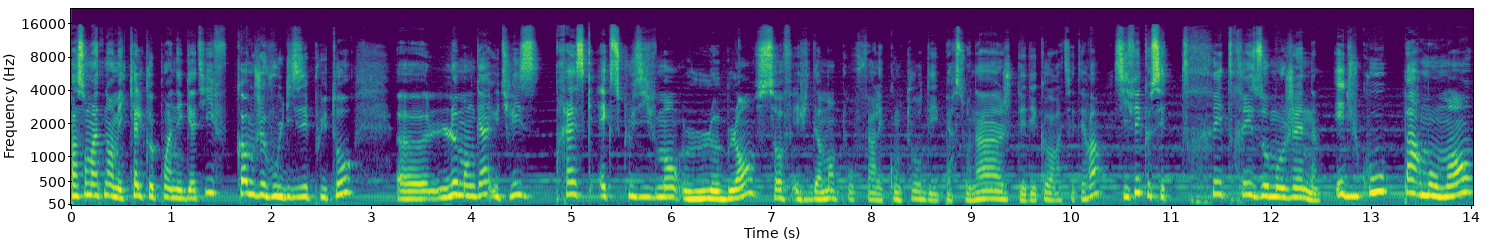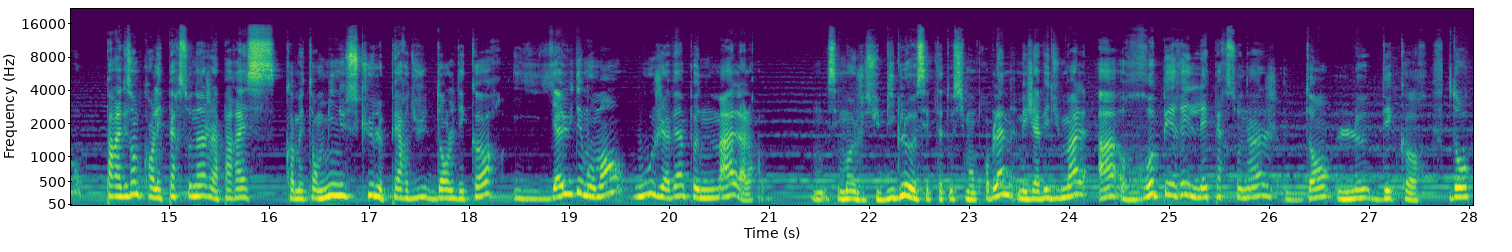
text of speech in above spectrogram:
Passons maintenant à mes quelques points négatifs. Comme je vous le disais plus tôt, euh, le manga utilise presque exclusivement le blanc, sauf évidemment pour faire les contours des personnages, des décors, etc. Ce qui fait que c'est très très homogène. Et du coup, par moment, par exemple, quand les personnages apparaissent comme étant minuscules, perdus dans le décor, il y a eu des moments où j'avais un peu de mal, alors c'est moi, je suis bigleux, c'est peut-être aussi mon problème, mais j'avais du mal à repérer les personnages dans le décor. Donc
